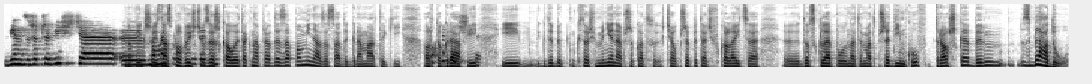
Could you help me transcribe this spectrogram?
Więc rzeczywiście. Y, no, większość z nas po wyjściu ze szkoły tak naprawdę zapomina zasady gramatyki, ortografii. Oczywiście. I gdyby ktoś mnie na przykład chciał przepytać w kolejce y, do sklepu na temat przedimków, troszkę bym zbladł.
